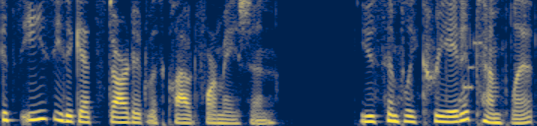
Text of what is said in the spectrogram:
It's easy to get started with CloudFormation. You simply create a template,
